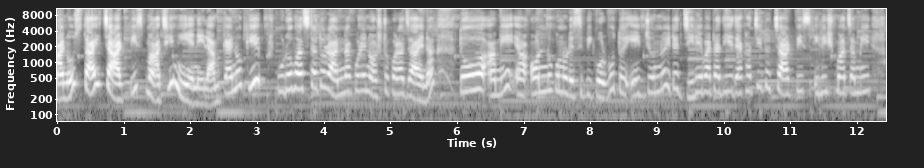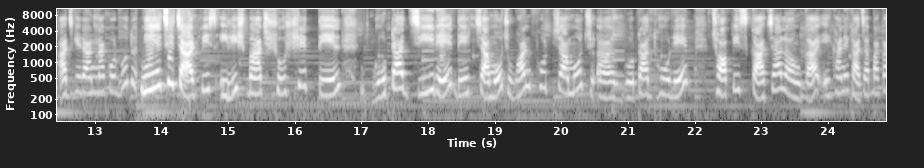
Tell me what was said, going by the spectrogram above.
মানুষ, তাই চার পিস মাছই নিয়ে নিলাম। কেন কি পুরো মাছটা তো রান্না করে নষ্ট করা যায় না। তো আমি অন্য কোনো রেসিপি করব। তো এর জন্য এটা জিরে বাটা দিয়ে দেখাচ্ছি। তো চার পিস ইলিশ মাছ আমি আজকে রান্না করব। তো নিয়েছি চার পিস ইলিশ মাছ, সর্ষের তেল, গোটা জিরে, দেড় চামচ ওয়ান ফোর চামচ গোটা ধনে, ছ পিস কাঁচা লঙ্কা। এখানে কাঁচা পাকা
